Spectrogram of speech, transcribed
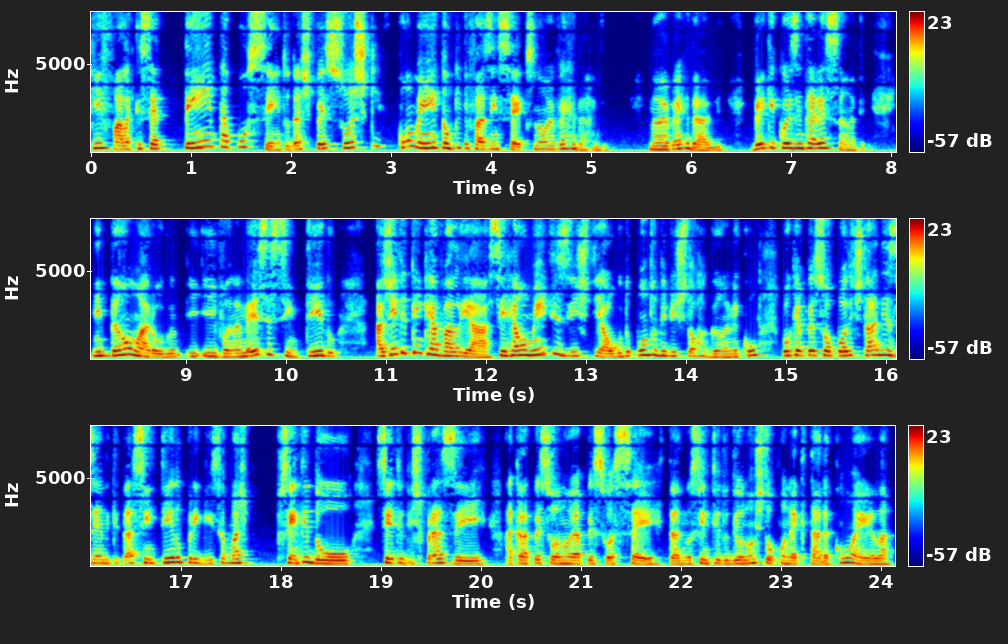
que fala que 70% das pessoas que comentam que fazem sexo não é verdade. Não é verdade. Vê que coisa interessante. Então, Haroldo e Ivana, nesse sentido, a gente tem que avaliar se realmente existe algo do ponto de vista orgânico, porque a pessoa pode estar dizendo que está sentindo preguiça, mas sente dor, sente desprazer, aquela pessoa não é a pessoa certa, no sentido de eu não estou conectada com ela.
